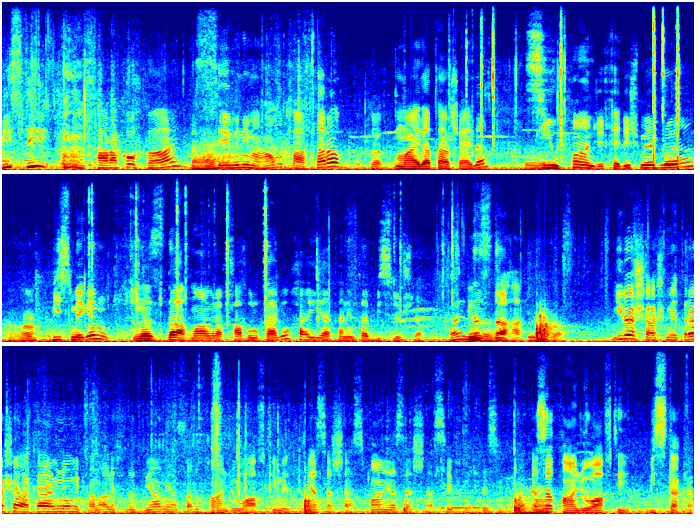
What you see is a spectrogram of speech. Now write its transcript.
бисти сараковкай Аҳа. севнима ҳамун тахтара майдатар шайда 35 хелиш меброя. Аҳа. 20 мегем 19 ма амира қабул кардем хай яканимта 20 дошта Ҳай, не, не. 19 19. ира 6 метраша ака ҳамин номи канали худат биён 157 метр. 165 160 фурӯхтесем 157 20 така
